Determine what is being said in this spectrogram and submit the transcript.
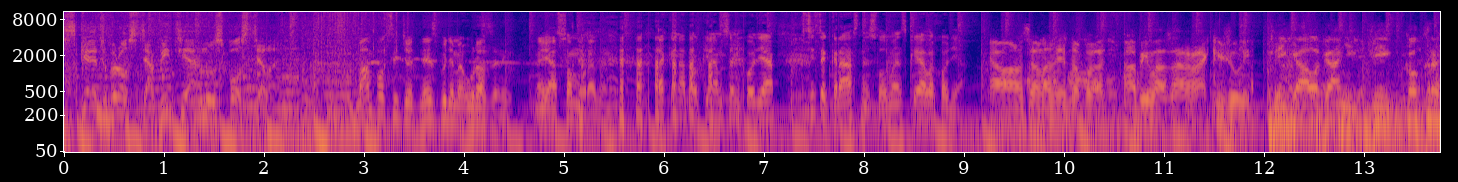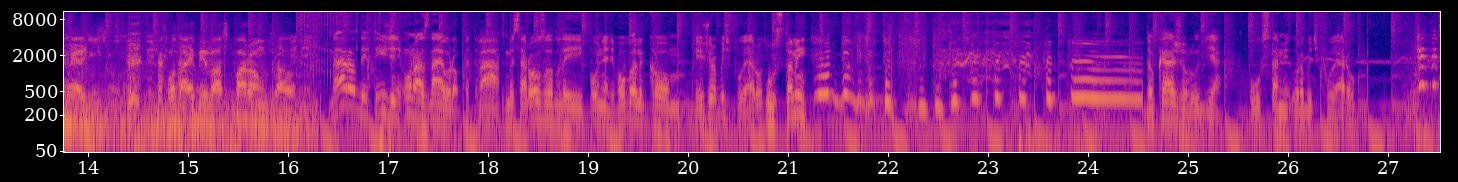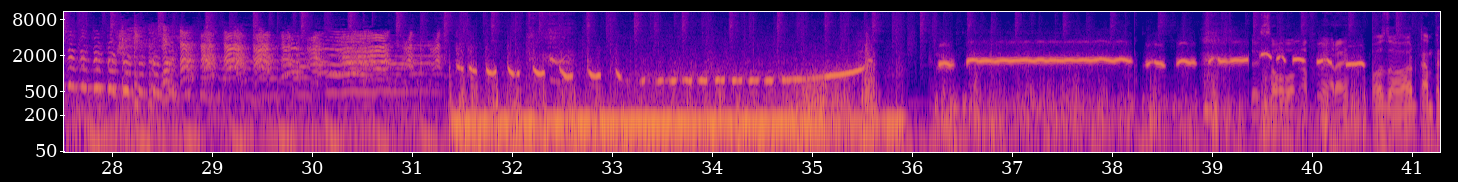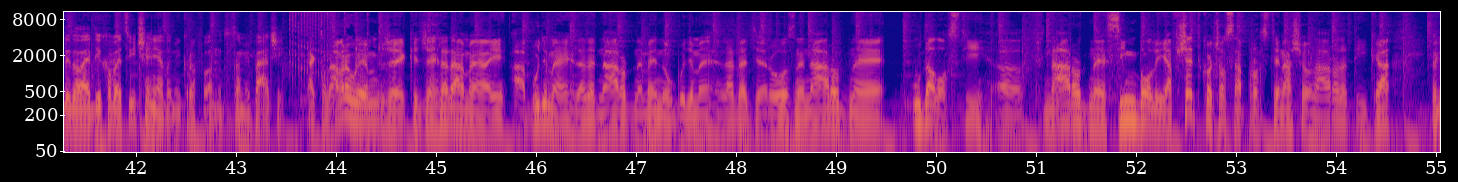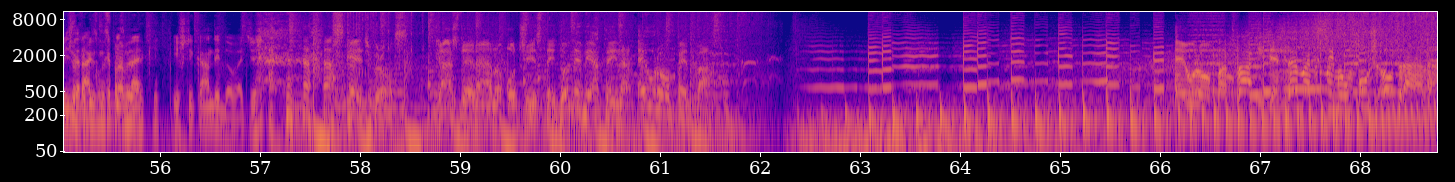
Sketch Bros ťa vyťahnú z postele. Mám pocit, že dnes budeme urazení. No ja som urazený. Také nadávky nám sem chodia. Sice krásne slovenské, ale chodia. Ja vám chcem len jedno povedať. Aby vás raky žuli. Vy galgani, vy kokrhelní, podaj by vás parom vzal. Národný týždeň u nás na Európe 2. Sme sa rozhodli poňať vo veľkom. Vieš robiť fujaru? Ústami? Dokážu ľudia ústami urobiť fujaru? Thank you. Solo na fujare. Pozor, tam pridal aj dýchové cvičenia do mikrofónu, to sa mi páči. Takto navrhujem, že keďže hľadáme aj a budeme aj hľadať národné menu, budeme hľadať rôzne národné udalosti, uh, národné symboly a všetko, čo sa proste našeho národa týka. To vyzerá, ako keby sme taký... išli kandidovať, že? Sketch Bros. Každé ráno od 6 do 9 na Európe 2. Európa 2 ide na maximum už od rána.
